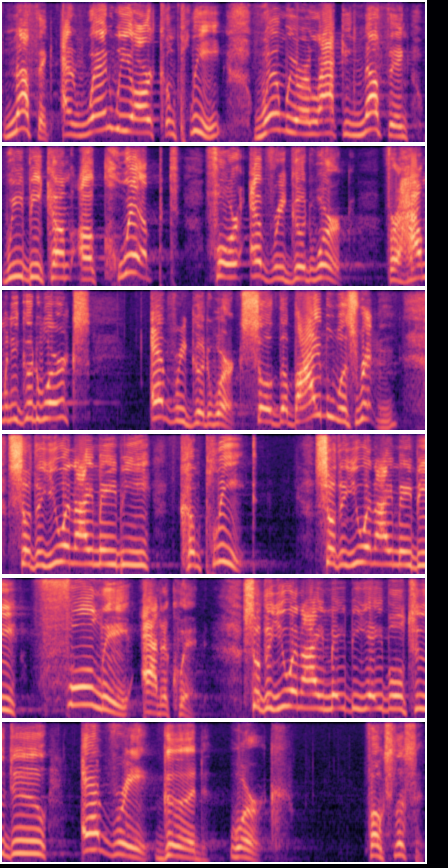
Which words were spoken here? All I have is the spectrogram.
nothing. And when we are complete, when we are lacking nothing, we become equipped for every good work. For how many good works? Every good work. So the Bible was written so that you and I may be complete, so that you and I may be fully adequate so that you and I may be able to do every good work. Folks, listen.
